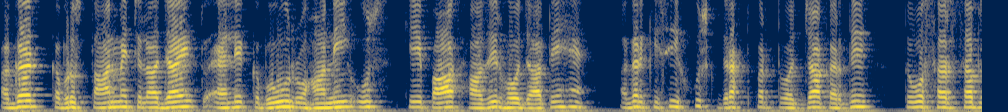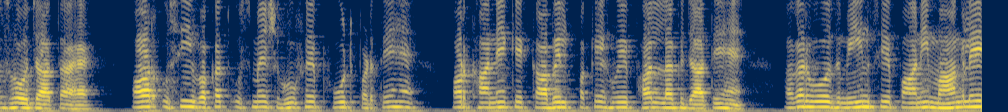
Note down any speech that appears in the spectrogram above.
اگر قبرستان میں چلا جائے تو اہل قبور روحانی اس کے پاس حاضر ہو جاتے ہیں۔ اگر کسی خشک درخت پر توجہ کر دے تو وہ سر سبز ہو جاتا ہے اور اسی وقت اس میں شگوفے پھوٹ پڑتے ہیں اور کھانے کے قابل پکے ہوئے پھل لگ جاتے ہیں۔ اگر وہ زمین سے پانی مانگ لے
